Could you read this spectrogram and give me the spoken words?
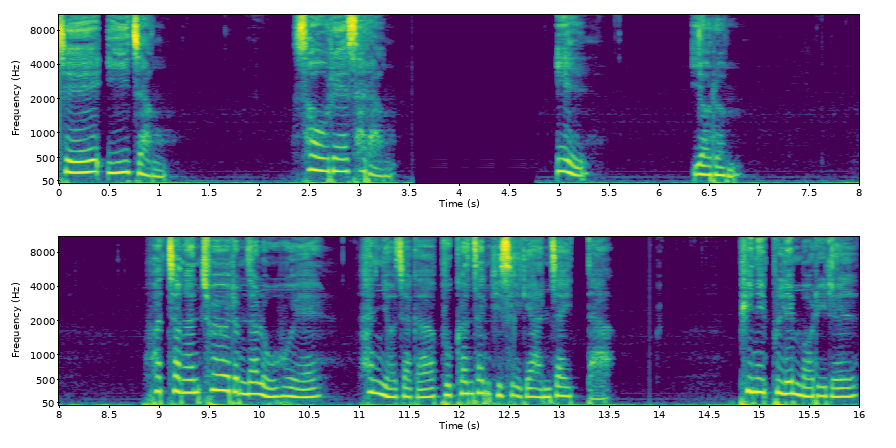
제2장 서울의 사랑 1. 여름 화창한 초여름날 오후에 한 여자가 북한산 기슭에 앉아있다. 피니 풀린 머리를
